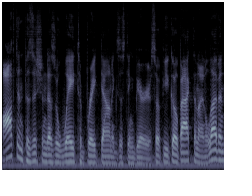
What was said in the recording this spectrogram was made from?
often positioned as a way to break down existing barriers. So if you go back to 9-11,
